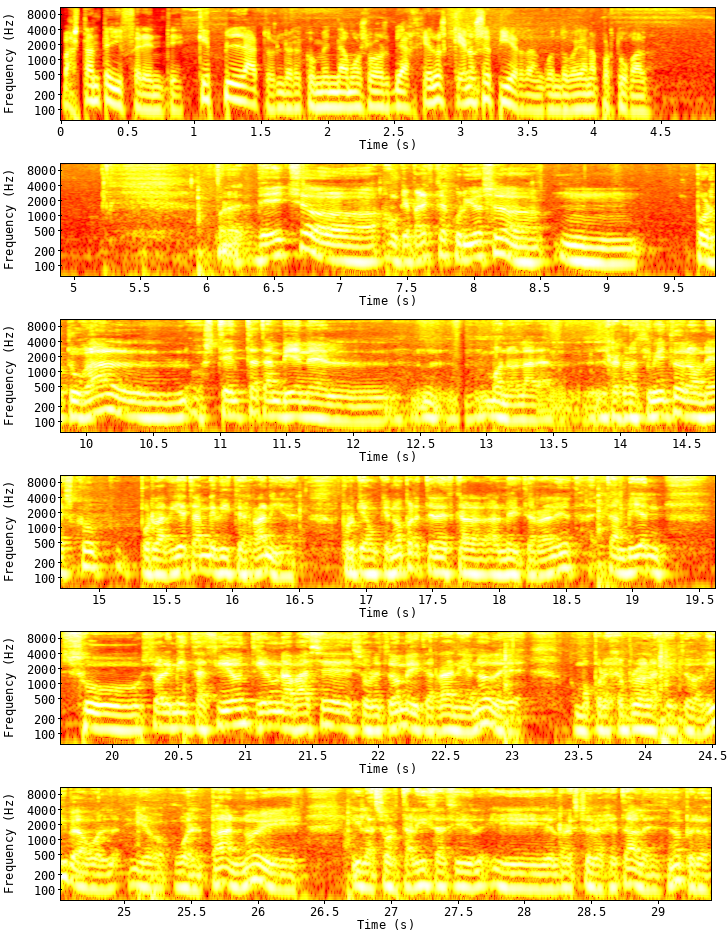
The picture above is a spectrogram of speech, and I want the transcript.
bastante diferente. ¿Qué platos le recomendamos a los viajeros que no se pierdan cuando vayan a Portugal? Bueno, de hecho, aunque parezca curioso, mm, Portugal ostenta también el, bueno, el reconocimiento de la UNESCO por la dieta mediterránea, porque aunque no pertenezca al, Mediterráneo, también su, su, alimentación tiene una base sobre todo mediterránea, ¿no? de, como por ejemplo el aceite de oliva o el, pan ¿no? y, las hortalizas y, el resto de vegetales. ¿no? Pero,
